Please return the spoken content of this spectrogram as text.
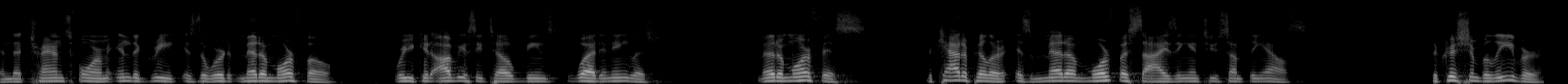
And that transform in the Greek is the word metamorpho, where you could obviously tell means what in English? Metamorphosis. The caterpillar is metamorphosizing into something else. The Christian believer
